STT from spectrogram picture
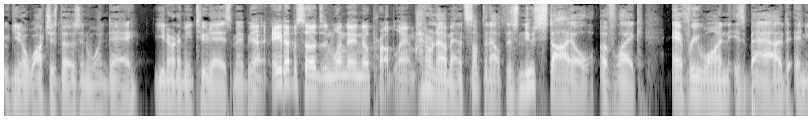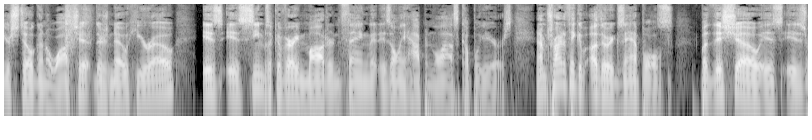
you know watches those in one day. You know what I mean? Two days, maybe. yeah, eight episodes in one day, no problem. I don't know, man. It's something else. This new style of like everyone is bad and you're still going to watch it. There's no hero is is seems like a very modern thing that has only happened in the last couple years. And I'm trying to think of other examples, but this show is is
